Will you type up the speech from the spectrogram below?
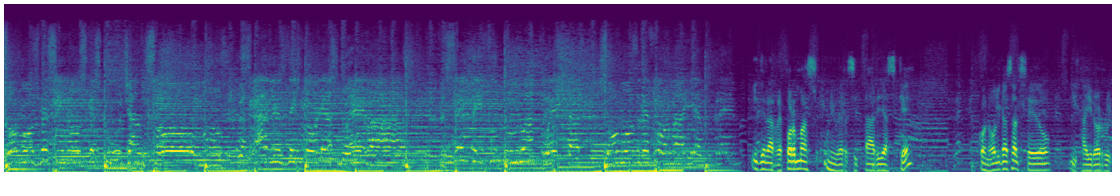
Somos vecinos que escuchan, somos las calles de historias nuevas, presente y futuro apuestas, somos reforma y emblema. ¿Y de las reformas universitarias qué? Con Olga Salcedo y Jairo Ruiz.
